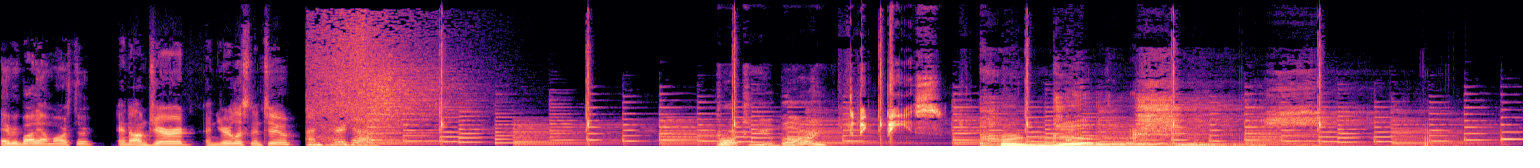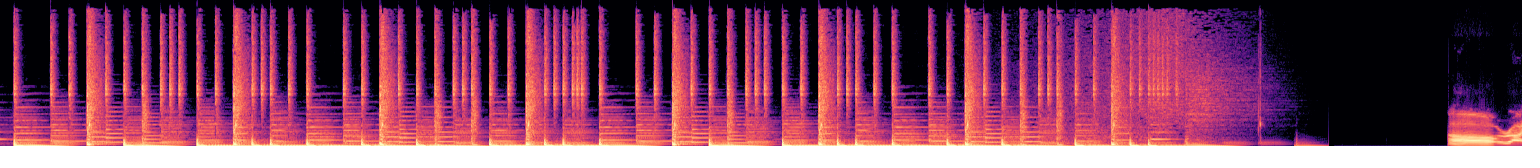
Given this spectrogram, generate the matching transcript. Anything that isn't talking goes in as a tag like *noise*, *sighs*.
Hey everybody, I'm Arthur. And I'm Jared, and you're listening to Unheard of. Brought to you by The Big Bees.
